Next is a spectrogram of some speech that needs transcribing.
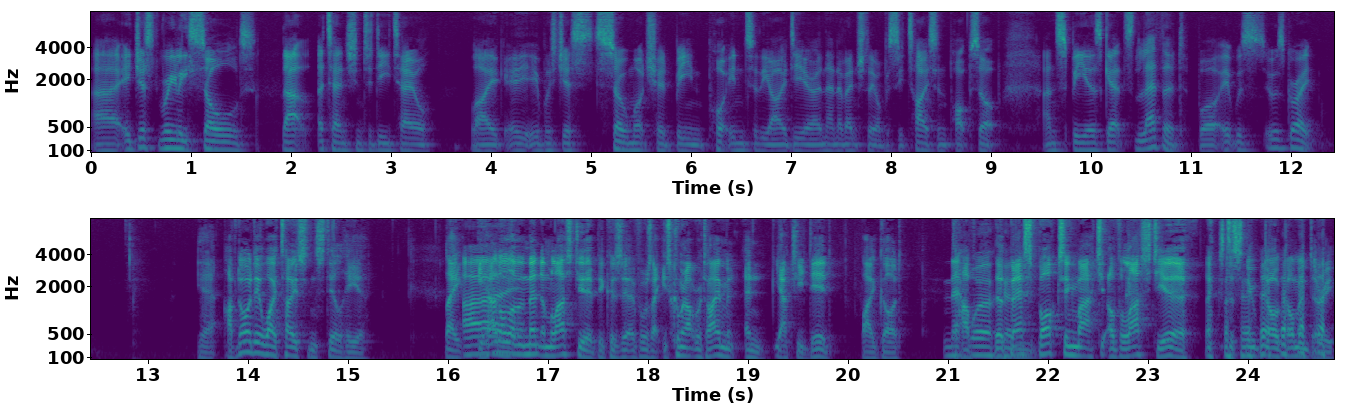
Uh, it just really sold that attention to detail. Like it, it was just so much had been put into the idea, and then eventually, obviously, Tyson pops up and Spears gets leathered, but it was it was great. Yeah, I've no idea why Tyson's still here. Like he had all the Uh, momentum last year because everyone was like, he's coming out of retirement, and he actually did. By God, To have the and- best boxing match of last year, thanks to Snoop Dogg commentary.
